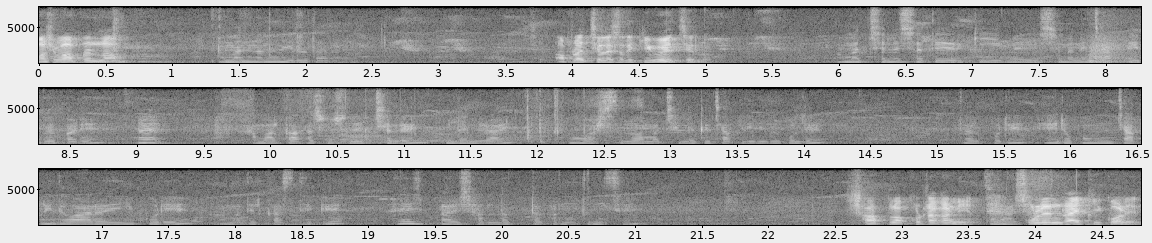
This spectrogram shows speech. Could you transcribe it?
মাসিমা আপনার নাম? আমার নাম রায় আপনার ছেলের সাথে কি হয়েছিল? আমার ছেলের সাথে আর কি মানে সে মানে চাকরির ব্যাপারে হ্যাঁ? আমার কাকা শ্বশুরের ছেলে কুলেন রায়। ও আসছিল আমার ছেলেকে চাকরি দেবে বলে। তারপরে এইরকম চাকরি দেওয়ার ই করে আমাদের কাছ থেকে প্রায় সাত লাখ টাকার মতো নিছে। সাত লক্ষ টাকা নিয়েছে। হ্যাঁ, সাত কুলেন রায় কি করেন?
